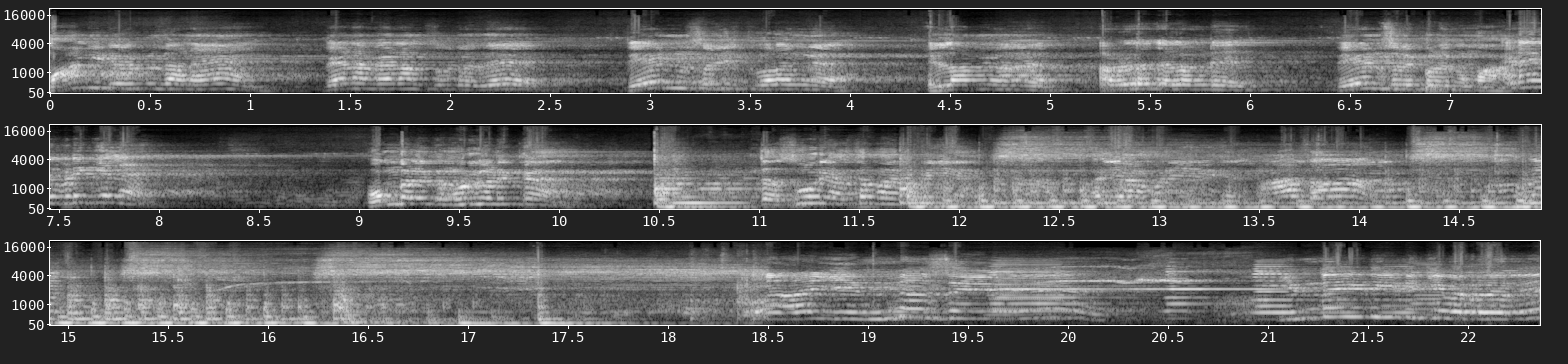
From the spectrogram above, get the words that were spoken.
மானிட்டு இருக்கு தானே? வேணாம் வேணாம்னு சொல்றது. வேணும்னு சொல்லி பழகுங்க எல்லாமே அவ்வளவு சொல்ல முடியாது. வேணும்னு சொல்லி பழகுமா எனக்கு பிடிக்கல. உங்களுக்கு முருகனுக்கு இந்த சூரிய அஸ்தமா இருப்பீங்க கல்யாணம் பண்ணிருக்கீங்க நான் என்ன செய்வேன்? இந்த இடி இடிக்க வர்றாரு.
